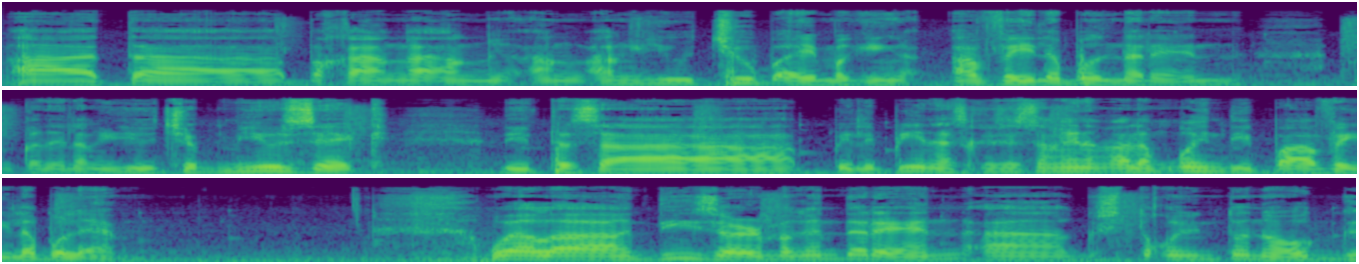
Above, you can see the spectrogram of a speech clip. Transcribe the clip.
At uh, baka nga ang, ang, ang YouTube ay maging available na rin ang kanilang YouTube Music dito sa Pilipinas kasi sa ngayon ang alam ko hindi pa available eh. Well, uh, Deezer maganda rin. Uh, gusto ko yung tunog.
